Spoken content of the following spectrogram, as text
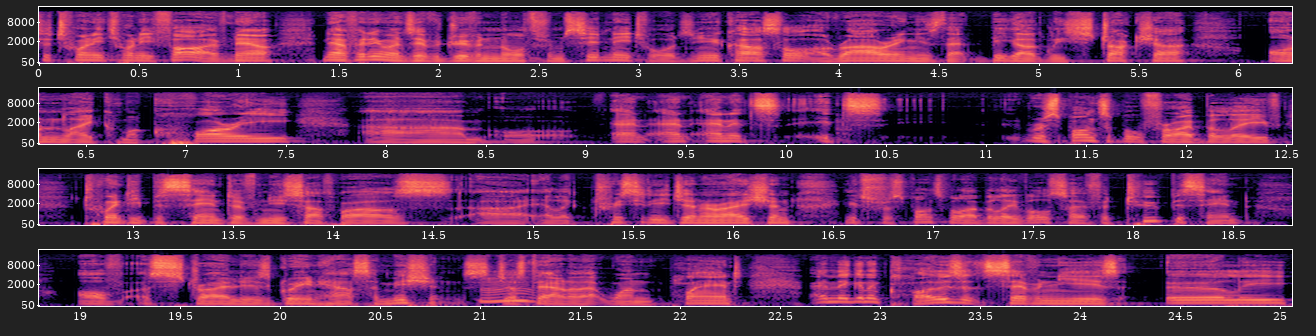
to 2025. Now, now, if anyone's ever driven north from Sydney towards Newcastle, Eraring is that big ugly structure on Lake Macquarie, um, or and, and and it's it's responsible for, I believe, 20% of New South Wales uh, electricity generation. It's responsible, I believe, also for 2% of Australia's greenhouse emissions mm. just out of that one plant. And they're going to close it seven years early.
